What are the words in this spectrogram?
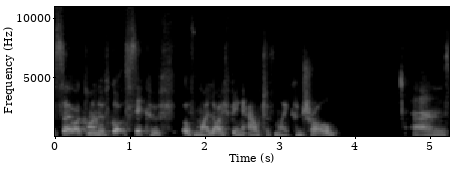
so I kind of got sick of of my life being out of my control, and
